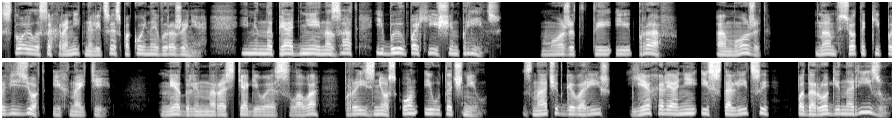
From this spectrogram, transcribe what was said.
стоило сохранить на лице спокойное выражение. Именно пять дней назад и был похищен принц. Может, ты и прав, а может, нам все-таки повезет их найти. Медленно растягивая слова, произнес он и уточнил. Значит, говоришь, ехали они из столицы по дороге на Ризу?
